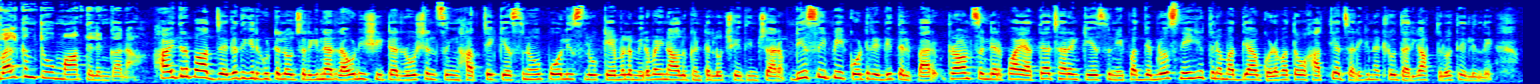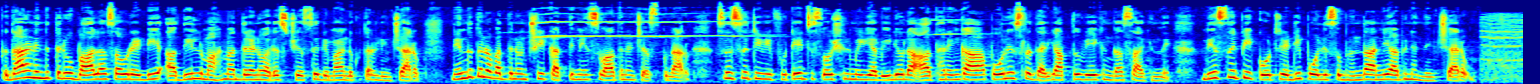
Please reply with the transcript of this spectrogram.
Welcome to మా తెలంగాణ. హైదరాబాద్ జగదిగిరిగుట్టలో జరిగిన rowdy sheeter Roshan Singh హత్య కేసును పోలీసులు కేవలం ఇరవై నాలుగు గంటల్లో ఛేదించారు. డీసీపీ కోటిరెడ్డి తెలిపారు. ట్రాన్స్జెండర్ పై అత్యాచారం కేసు నేపథ్యంలో స్నేహితుల మధ్య గొడవతో హత్య జరిగినట్లు దర్యాప్తులో తేలింది. ప్రధాన నిందితులు బాలాసౌరెడ్డి రెడ్డి అదిల్ మహమ్మద్లను అరెస్ట్ చేసి రిమాండ్కు తరలించారు. నిందితుల వద్ద నుంచి కత్తిని స్వాధీనం చేసుకున్నారు. సీసీటీవీ ఫుటేజ్ సోషల్ మీడియా వీడియోల ఆధారంగా పోలీసుల దర్యాప్తు వేగంగా సాగింది. డీసీపీ కోటిరెడ్డి పోలీసు బృందాన్ని అభినందించారు.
